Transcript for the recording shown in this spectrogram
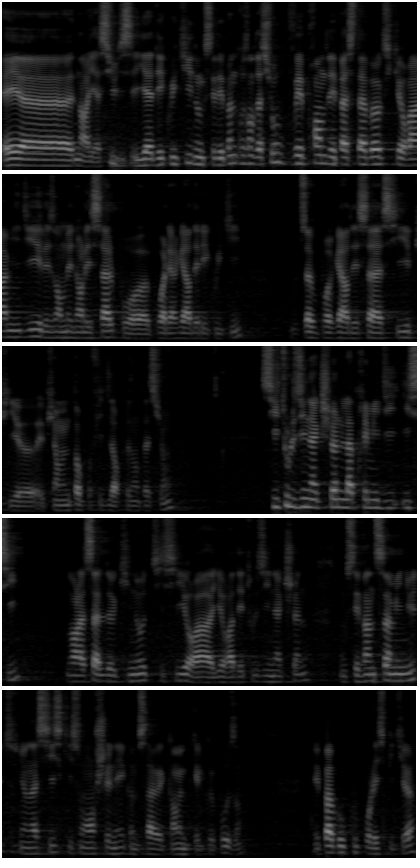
et euh, non, il y, a, y a des quickies, donc c'est des bonnes présentations. Vous pouvez prendre des pasta box qu'il y aura à midi et les emmener dans les salles pour, pour aller regarder les quickies. Comme ça, vous pourrez regarder ça assis et puis, et puis en même temps profiter de leur présentation. Six Tools in Action l'après-midi ici, dans la salle de keynote, ici, il y aura, il y aura des Tools in Action. Donc c'est 25 minutes, il y en a 6 qui sont enchaînés comme ça avec quand même quelques pauses. Hein. Mais pas beaucoup pour les speakers.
